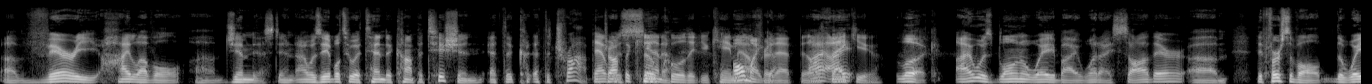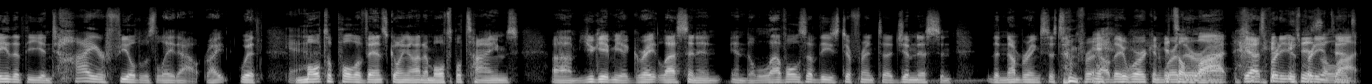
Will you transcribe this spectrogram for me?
a very high level um, gymnast, and I was able to attend a competition at the at the Trop. That was so cool that you came Oh out my for God. that, Bill. I- Thank I- you. Look, I was blown away by what I saw there. Um, the, first of all, the way that the entire field was laid out, right, with Yeah. multiple events going on at multiple times. Um, you gave me a great lesson in in the levels of these different uh, gymnasts and the numbering system for how they work and where they're lot. at. Yeah, it's pretty. It's It pretty a intense. lot.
